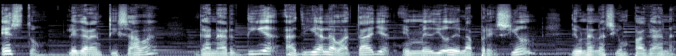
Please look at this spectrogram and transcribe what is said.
Esto le garantizaba ganar día a día la batalla en medio de la presión de una nación pagana.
